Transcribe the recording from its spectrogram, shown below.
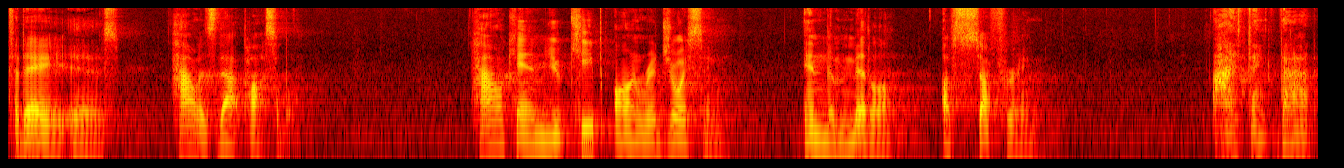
today is how is that possible? How can you keep on rejoicing in the middle of suffering? I think that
